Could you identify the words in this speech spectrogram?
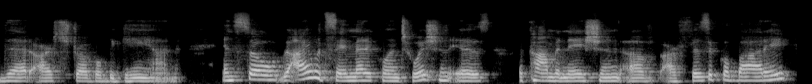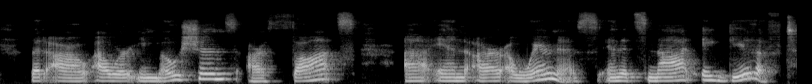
that our struggle began? And so I would say medical intuition is a combination of our physical body, but our, our emotions, our thoughts, uh, and our awareness. And it's not a gift.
